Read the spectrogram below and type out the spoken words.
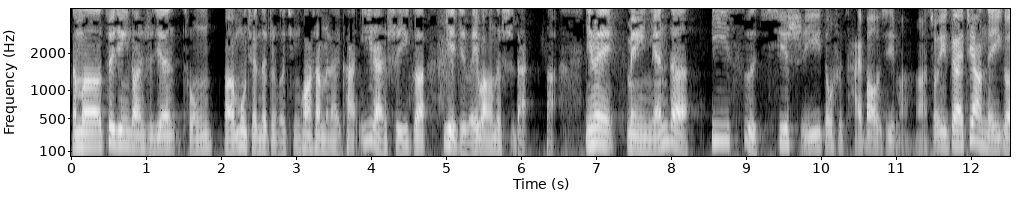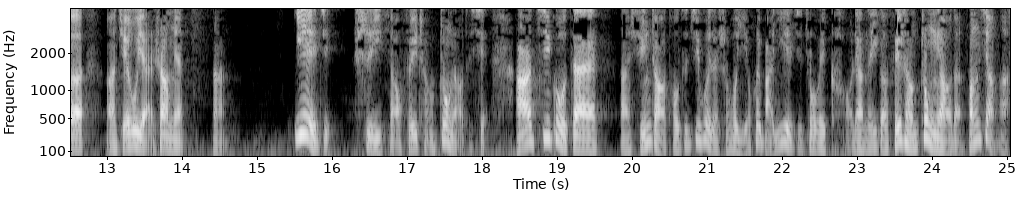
那么最近一段时间，从呃目前的整个情况上面来看，依然是一个业绩为王的时代啊，因为每年的。一四七十一都是财报季嘛，啊，所以在这样的一个啊节骨眼上面啊，业绩是一条非常重要的线，而机构在啊寻找投资机会的时候，也会把业绩作为考量的一个非常重要的方向啊。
